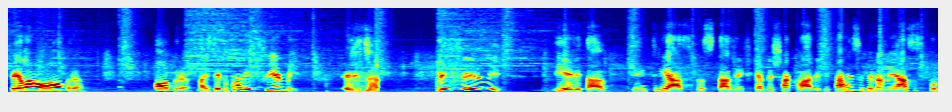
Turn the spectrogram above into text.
pela obra. Obra, mas ele tá ali firme. Ele tá ali firme. E ele tá, entre aspas, tá, gente? Quer deixar claro, ele tá recebendo ameaças por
